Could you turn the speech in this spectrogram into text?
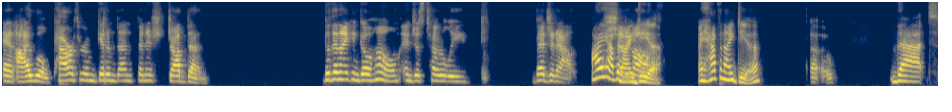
And I will power through them, get them done, finished, job done. But then I can go home and just totally veg it out. I have an idea. Off. I have an idea. Uh oh. That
